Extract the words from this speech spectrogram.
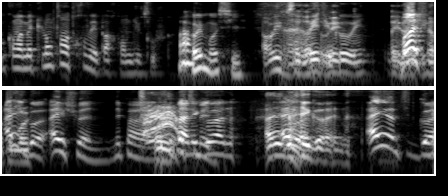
qu'on va mettre longtemps à trouver par contre du coup. Ah oui, moi aussi. Ah oui, c'est ah, oui, du coup, oui. Bref, allez, Go allez, Shuen, n'est pas. allez, Gohan. Allez, Gohan. Allez, ma petite Gohan.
